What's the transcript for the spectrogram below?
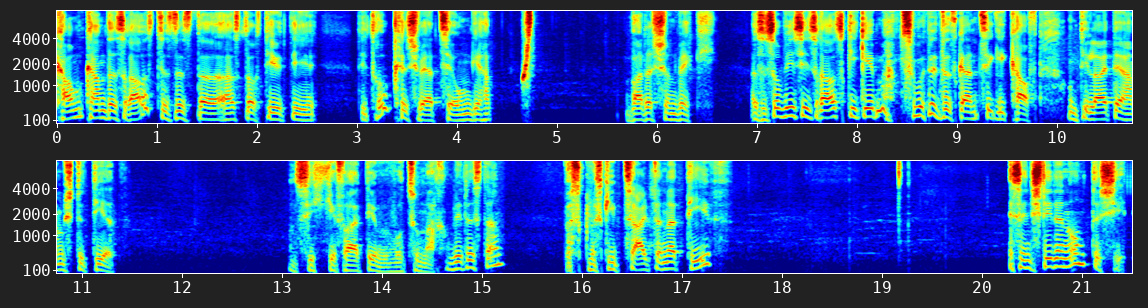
kaum kam das raus, das ist, da hast du auch die, die, die Druckerschwärze umgehabt, war das schon weg. Also so wie sie es rausgegeben haben, so wurde das Ganze gekauft. Und die Leute haben studiert. Und sich gefragt, ja, wozu machen wir das dann? Was, was gibt es alternativ? Es entsteht ein Unterschied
